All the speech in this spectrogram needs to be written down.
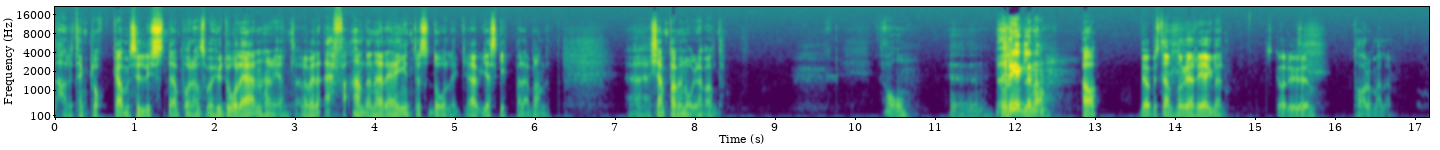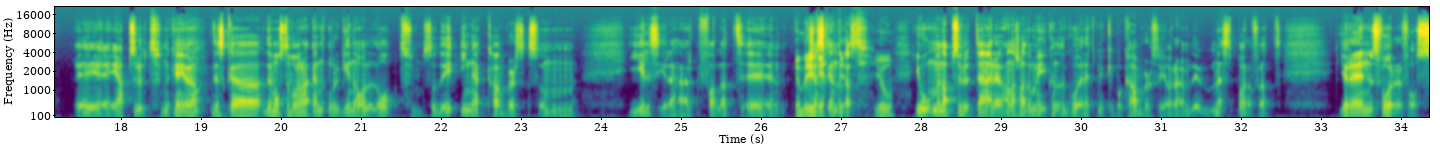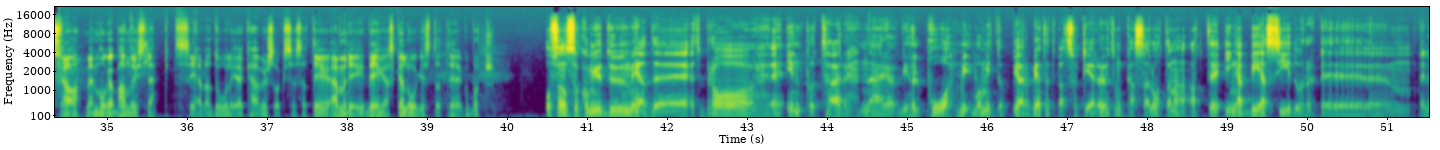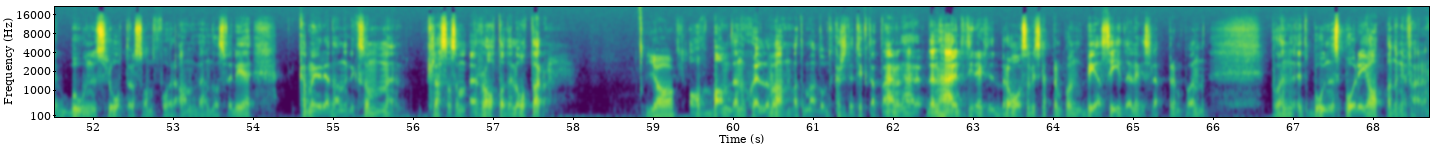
hade tänkt plocka men sen lyssnade jag på den så bara, hur dålig är den här egentligen? Jag menar, äh, fan den här är ju inte så dålig Jag, jag skippar det här bandet Eh, Jag kämpar med några band Ja. eh, Och reglerna? Ja, vi har bestämt några regler Ska du ta dem eller? Eh, absolut, det kan jag göra. Det, ska, det måste vara en originallåt, så det är inga covers som gills i det här fallet. Eh, Ja men det är ju ändå vettigt ganska- Jo, Jo, men absolut, det är det. Annars hade man ju kunnat gå rätt mycket på covers och göra det. Det är mest bara för att göra det ännu svårare för oss. ja men många band har ju släppt så jävla dåliga covers också Så att det, ja, men det, det är ganska logiskt att det går bort Och sen så kom ju du med eh, ett bra eh, input här när jag, vi höll på, var mitt uppe i arbetet med att sortera ut de kassalåtarna, att eh, inga B-sidor eller bonuslåtar och sånt får användas för det kan man ju redan liksom klassa som ratade låtar Ja, av banden själva. Att de, de kanske inte tyckte att Nej, den, här, den här är inte tillräckligt bra så vi släpper den på en B-sida eller vi släpper den på, en, på en, ett bonusspår i Japan ungefär.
